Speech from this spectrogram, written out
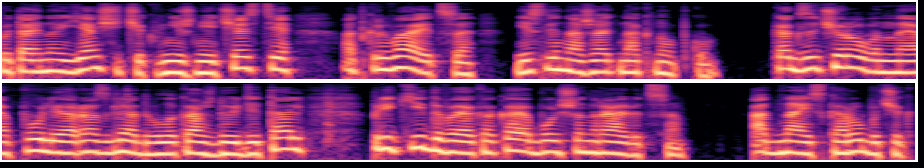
Потайной ящичек в нижней части открывается, если нажать на кнопку. Как зачарованная Поля разглядывала каждую деталь, прикидывая, какая больше нравится. Одна из коробочек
